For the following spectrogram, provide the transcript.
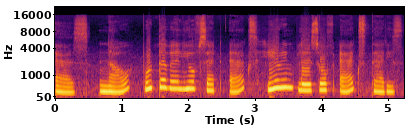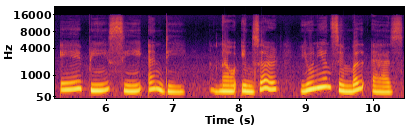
as. Now put the value of set x here in place of x that is a, b, c and d. Now insert union symbol as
